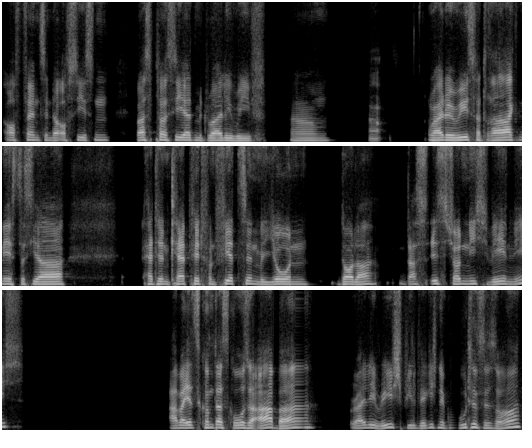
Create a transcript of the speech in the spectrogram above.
Offense in der Offseason. Was passiert mit Riley Reeve? Ähm, ja. Riley Reeves Vertrag nächstes Jahr hätte einen Cap-Hit von 14 Millionen Dollar. Das ist schon nicht wenig. Aber jetzt kommt das große Aber. Riley Reeve spielt wirklich eine gute Saison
